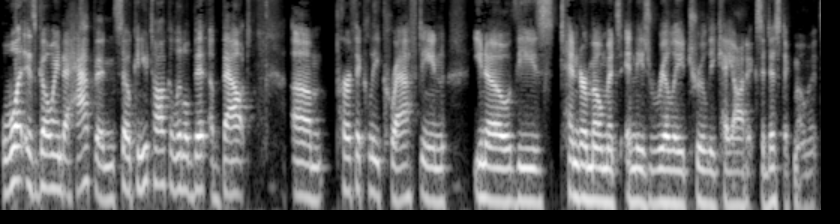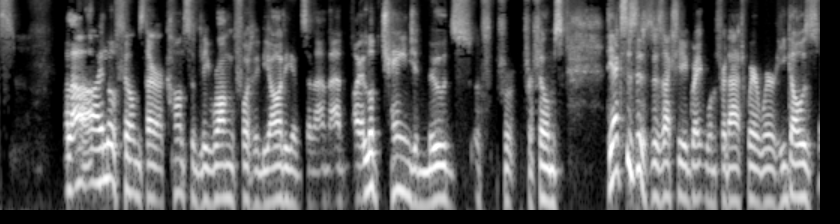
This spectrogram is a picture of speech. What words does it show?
what is going to happen? So can you talk a little bit about um, perfectly crafting you know these tender moments in these really truly chaotic sadistic moments well, I, I love films that are constantly wrong-footing the audience, and, and, and I love change in moods for for films. The Exorcist is actually a great one for that, where where he goes.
